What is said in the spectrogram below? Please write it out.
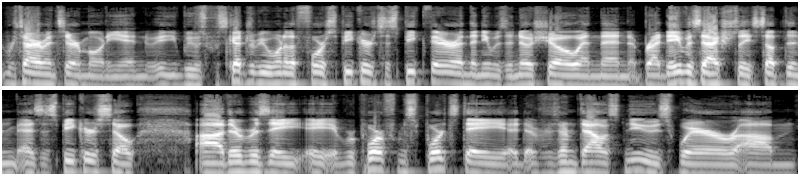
retirement ceremony, and he was scheduled to be one of the four speakers to speak there, and then he was a no-show, and then Brad Davis actually subbed in as a speaker. So uh, there was a, a report from Sports Day uh, from Dallas News where um,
